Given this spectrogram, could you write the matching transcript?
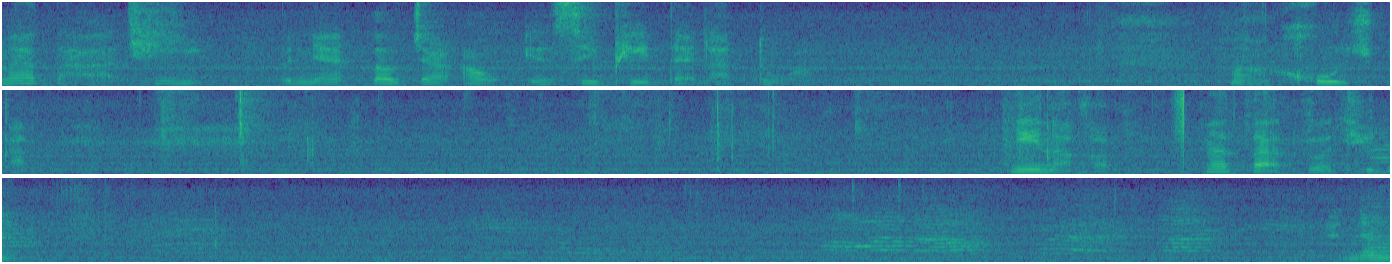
หน้าตาที่เป็นเนี้ยเราจะเอา SCP แต่ละตัว มาคุยกัน นี่นะครับ หน้าตาตัวที่หนึ่ง นัง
